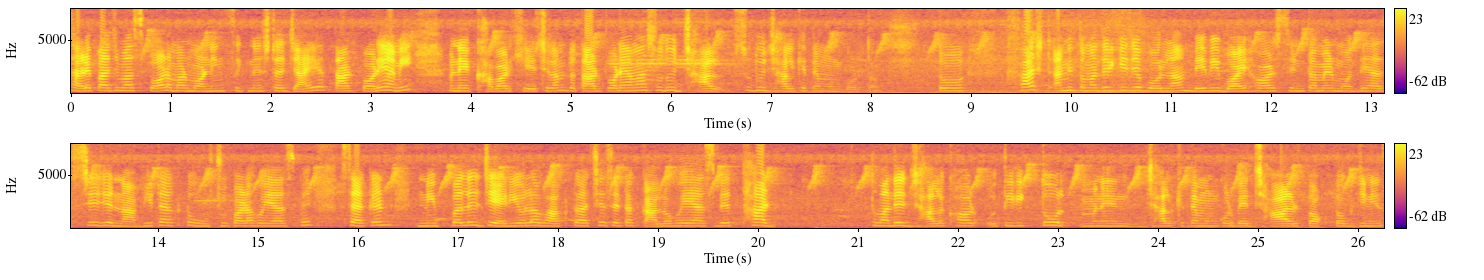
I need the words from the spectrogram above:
সাড়ে পাঁচ মাস পর আমার মর্নিং সিকনেসটা যায় তারপরে আমি মানে খাবার খেয়েছিলাম। তো তারপরে আমার শুধু ঝাল শুধু ঝাল খেতে মন করতো। তো ফার্স্ট আমি তোমাদেরকে যে বললাম বেবি বয় হওয়ার সিমটমের মধ্যে আসছে যে নাভিটা একটু উঁচু পাড়া হয়ে আসবে। সেকেন্ড নিপ্পলের যে এরিওলা ভাগটা আছে, সেটা কালো হয়ে আসবে। থার্ড তোমাদের ঝাল খাওয়ার অতিরিক্ত মানে ঝাল খেতে মন করবে, ঝাল টক টক জিনিস,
